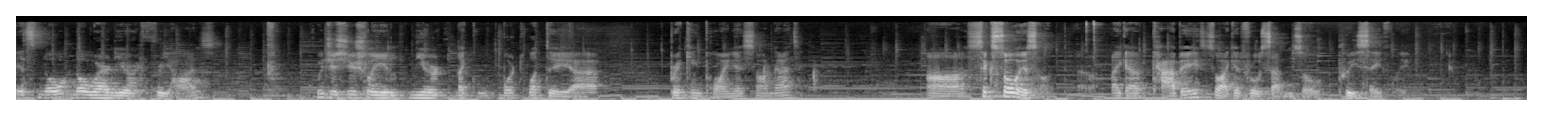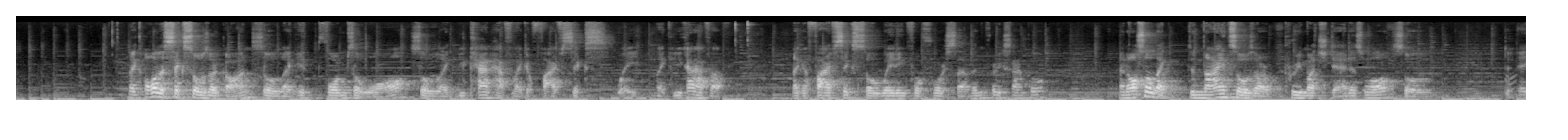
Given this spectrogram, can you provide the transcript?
it's no nowhere near free hands. which is usually near like what what the uh, breaking point is on that. Uh, six so is like a kabe, so I can throw seven so pretty safely. Like all the six souls are gone, so like it forms a wall. So like you can't have like a five six wait. Like you can't have a like a five six soul waiting for four seven, for example. And also like the nine souls are pretty much dead as well. So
